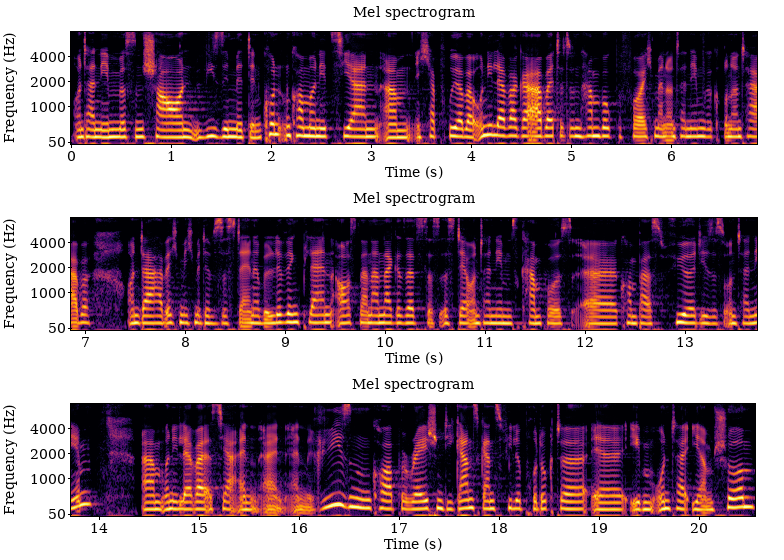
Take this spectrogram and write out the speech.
Unternehmen müssen schauen, wie sie mit den Kunden kommunizieren. Ähm, ich habe früher bei Unilever gearbeitet in Hamburg, bevor ich mein Unternehmen gegründet habe und da habe ich mich mit dem Sustainable Living Plan auseinandergesetzt. Das ist der Unternehmenscampus äh, für dieses Unternehmen. Ähm, Unilever ist ja ein, ein, ein riesen Corporation, die ganz, ganz viele Produkte äh, eben unter ihrem Schirm Schirm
